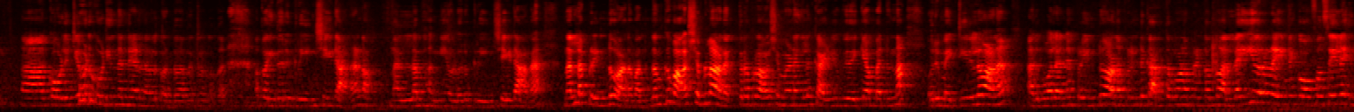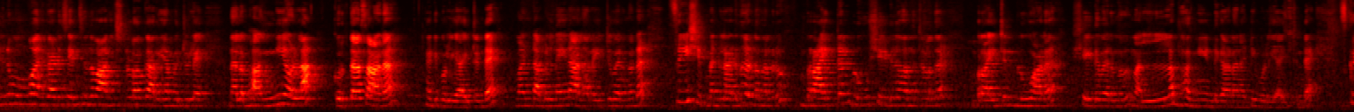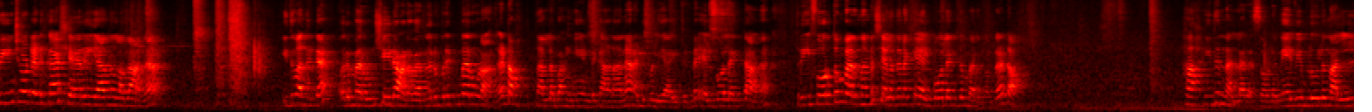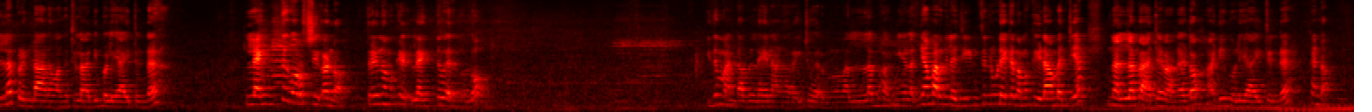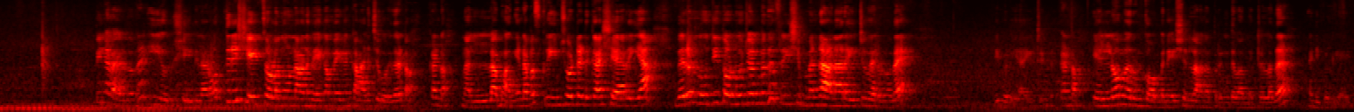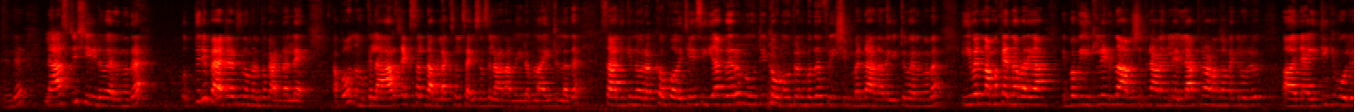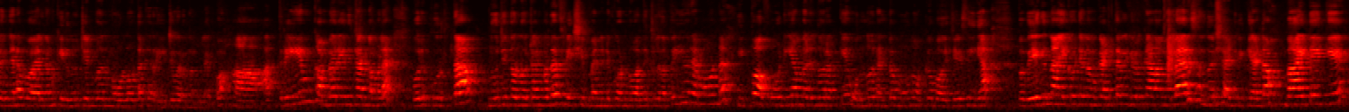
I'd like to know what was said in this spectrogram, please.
ക്വാളിറ്റിയോട് കൂടിയും തന്നെയാണ് നമ്മൾ കൊണ്ടുവന്നിട്ടുള്ളത്. അപ്പോൾ ഇതൊരു ഗ്രീൻ ഷെയ്ഡാണ് കേട്ടോ. നല്ല ഭംഗിയുള്ളൊരു ഗ്രീൻ ഷെയ്ഡാണ് നല്ല പ്രിന്റുമാണ് വന്നത് നമുക്ക് വാഷബിളാണ് എത്ര പ്രാവശ്യം വേണമെങ്കിലും കഴുകി ഉപയോഗിക്കാൻ പറ്റുന്ന ഒരു മെറ്റീരിയലും ആണ്. അതുപോലെ തന്നെ പ്രിന്റും ആണ്. പ്രിന്റ് കറുത്ത പോണ പ്രിന്റൊന്നും അല്ല. ഈ ഒരു റേറ്റ് ഒക്കെ ഓഫർ സെയിൽ ഇതിനു മുമ്പ് അൻകാ ഡിസൈൻസ് നിന്ന് വാങ്ങിച്ചിട്ടുള്ളവർക്ക് അറിയാൻ പറ്റൂലേ? നല്ല ഭംഗിയുള്ള കുർത്താസാണ്. അടിപൊളിയായിട്ടുണ്ട്. വൺ ഡബിൾ നയൻ ആണ് റേറ്റ് വരുന്നത്. ഫ്രീ ഷിപ്മെന്റിലാണ് ഇത് കണ്ടോ? നല്ലൊരു ബ്രൈറ്റ് ആൻഡ് ബ്ലൂ ഷെയ്ഡിൽ വന്നിട്ടുള്ളത്. ബ്രൈറ്റ് ആൻഡ് ബ്ലൂ ആണ് ഷെയ്ഡ് വരുന്നത്. നല്ല ഭംഗിയുണ്ട് കാണാൻ. അടിപൊളിയായിട്ടുണ്ട്. സ്ക്രീൻഷോട്ട് എടുക്കുക ഷെയർ ചെയ്യുക എന്നുള്ളതാണ്. ഇത് വന്നിട്ട് ഒരു മെറൂൺ ആണ് വരുന്നത്. ഒരു ബ്രിക്ക് മെറൂൺ ആണ് കേട്ടോ. നല്ല ഭംഗിയുണ്ട് കാണാൻ. അടിപൊളിയായിട്ടുണ്ട്. എൽബോ ലെങ്ത് ആണ്. ത്രീ ഫോർത്തും വരുന്നുണ്ട്. ചിലതിനൊക്കെ എൽബോ ലെഗ്ഡും വരുന്നുണ്ട് കേട്ടോ. ഹാ ഇത് നല്ല രസമുണ്ട്. നേവി ബ്ലൂവിൽ നല്ല പ്രിന്റാണ് വന്നിട്ടുള്ള അടിപൊളിയായിട്ടുണ്ട്. ലെങ്ത് കുറച്ച് കണ്ടോ? ഇത്രയും നമുക്ക് ലെങ്ത് വരുന്നുള്ളൂ. ഇത് വൺ ഡബിൾ നയൻ ആണ് റേറ്റ് വരുന്നത്. നല്ല ഭംഗിയുള്ള ഞാൻ പറഞ്ഞില്ല ജീൻസിന്റെ കൂടെയൊക്കെ നമുക്ക് ഇടാൻ പറ്റിയ നല്ല പാറ്റേൺ ആണ് കേട്ടോ. അടിപൊളിയായിട്ടുണ്ട്. കണ്ടോ? പിന്നെ വരുന്നത് ഈ ഒരു ഷെയ്ഡിലാണ് ഒത്തിരി ഷെയ്ഡ്സ് ഉള്ളതുകൊണ്ടാണ് വേഗം വേഗം കാണിച്ചു പോയത് കേട്ടോ. കണ്ടോ? നല്ല ഭംഗിയുണ്ട്. അപ്പോൾ സ്ക്രീൻഷോട്ട് എടുക്കുക ഷെയർ ചെയ്യുക. വെറും നൂറ്റി തൊണ്ണൂറ്റി ഫ്രീ ഷിപ്മെന്റ് ആണ് റേറ്റ് വരുന്നത്. അടിപൊളിയായിട്ടുണ്ട്. കണ്ടോ? യെല്ലോ മെറൂൺ കോമ്പിനേഷനിലാണ് പ്രിന്റ് വന്നിട്ടുള്ളത്. അടിപൊളിയായിട്ടുണ്ട്. ലാസ്റ്റ് ഷെയ്ഡ് വരുന്നത് ഒത്തിരി പാറ്റേൺസ് നമ്മളിപ്പോൾ കണ്ടല്ലേ? അപ്പോൾ നമുക്ക് ലാർജ് എക്സൽ ഡബിൾ എക്സൽ സൈസസിലാണ് അവൈലബിൾ ആയിട്ടുള്ളത്. സാധിക്കുന്നവരൊക്കെ പർച്ചേസ് ചെയ്യുക. വെറും നൂറ്റി തൊണ്ണൂറ്റൊൻപത് ഫ്രീ ഷിപ്മെന്റ് ആണ് റേറ്റ് വരുന്നത്. ഈവൻ നമുക്ക് എന്താ പറയാ ഇപ്പൊ വീട്ടിലിടുന്ന ആവശ്യത്തിനാണെങ്കിൽ എല്ലാത്തിനാണെന്നുണ്ടെങ്കിൽ ഒരു നൈറ്റിക്ക് പോലും എങ്ങനെ പോയാലും നമുക്ക് ഇരുന്നൂറ്റി അൻപത് മുകളിലോട്ടൊക്കെ റേറ്റ് വരുന്നുണ്ടല്ലേ? അപ്പോൾ അത്രയും കമ്പയർ ചെയ്തിട്ടാണ് നമ്മൾ ഒരു കുർത്ത നൂറ്റി തൊണ്ണൂറ്റൊൻപത് ഫ്രീ ഷിപ്മെന്റിന് കൊണ്ടുവന്നിട്ടുള്ളത്. അപ്പോൾ ഈ ഒരു എമൗണ്ട് ഇപ്പോൾ അഫോർഡ് ചെയ്യാൻ വരുന്നവരൊക്കെ ഒന്നോ രണ്ടോ മൂന്നോ ഒക്കെ പർച്ചേസ് ചെയ്യുക. അപ്പോൾ വേഗം ആയിക്കോട്ടെ. നമുക്ക് അടുത്ത വീഡിയോയിൽ കാണാം. എല്ലാവരും സന്തോഷമായിട്ടിരിക്കുക കേട്ടോ. Bye take care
